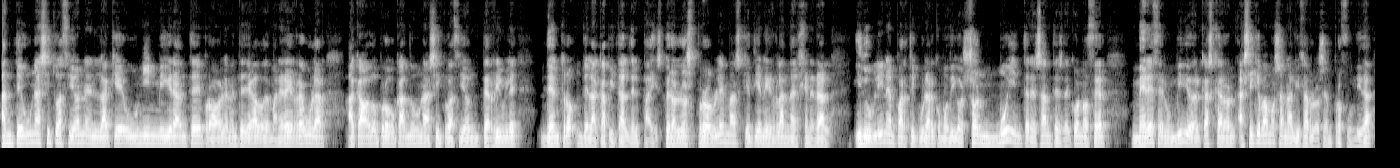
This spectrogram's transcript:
ante una situación en la que un inmigrante, probablemente llegado de manera irregular, ha acabado provocando una situación terrible dentro de la capital del país. Pero los problemas que tiene Irlanda en general y Dublín en particular, como digo, son muy interesantes de conocer, merecen un vídeo del cascarón, así que vamos a analizarlos en profundidad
